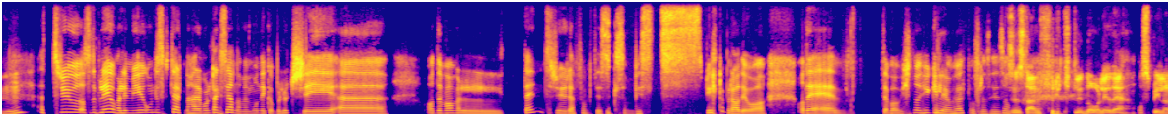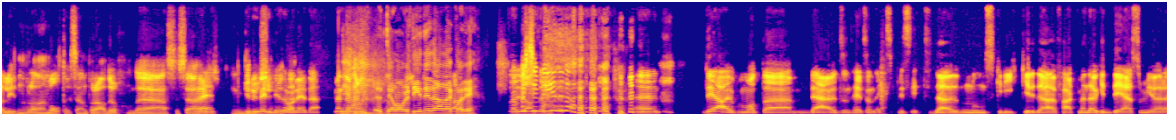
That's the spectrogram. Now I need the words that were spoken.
Mm. Jeg tror, altså Det ble jo veldig mye omdiskutert, denne voldtektsscenen med Monica Bellucci. Eh, og det var vel den, tror jeg faktisk, som vi spilte på radio. Og, og det, det var jo ikke noe hyggelig å høre på, for å si det Jeg sånn. syns det er en fryktelig dårlig idé å spille av lyden fra den voldtektsscenen på radio. Det syns jeg høres grusomt Veldig dårlig idé. Men det, må, Det var vel din idé, det, Kari? Det var ikke min det da! eh, det er jo på en måte Det er jo helt sånn eksplisitt. Det er jo Noen skriker, det er jo fælt. Men det er jo ikke det som gjør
